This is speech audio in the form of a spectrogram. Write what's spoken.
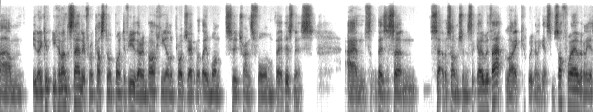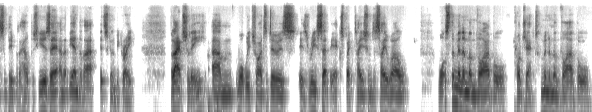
um, you know, you can, you can understand it from a customer point of view. They're embarking on a project that they want to transform their business. And there's a certain set of assumptions that go with that. Like we're going to get some software, we're going to get some people to help us use it. And at the end of that, it's going to be great. But actually, um, what we try to do is, is reset the expectation to say, well, what's the minimum viable project, minimum viable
